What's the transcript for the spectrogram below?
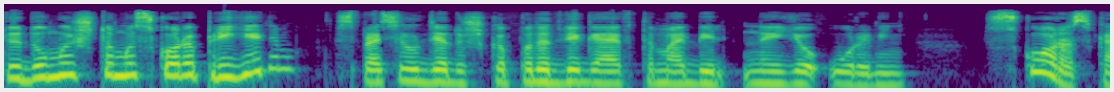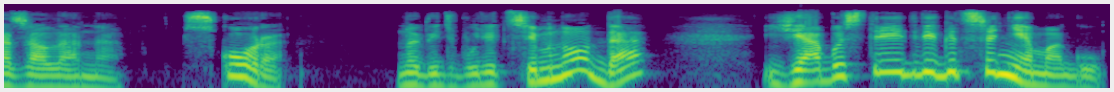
Ты думаешь, что мы скоро приедем? — спросил дедушка, пододвигая автомобиль на ее уровень. Скоро, — сказала она. Скоро. Но ведь будет темно, да? Я быстрее двигаться не могу.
